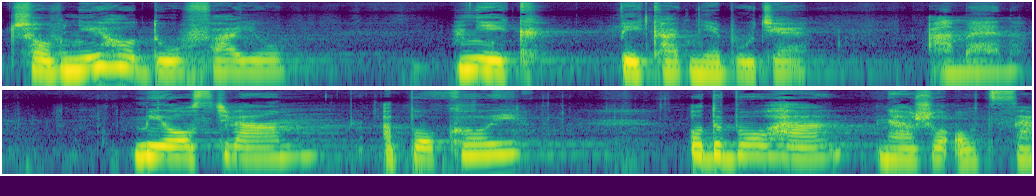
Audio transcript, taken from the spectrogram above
čo v Neho dúfajú, nik píkať nebude. Amen. Milosť vám a pokoj od Boha nášho Otca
